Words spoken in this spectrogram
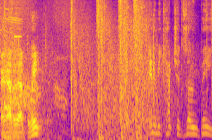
Ran out of that blink. Enemy captured Zone B.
